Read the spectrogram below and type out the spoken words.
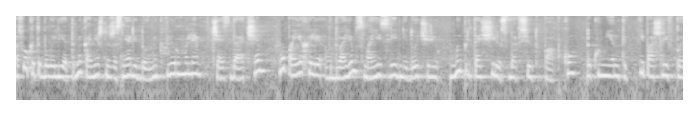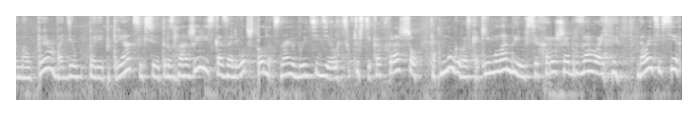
Поскольку это было лето, мы, конечно же, сняли домик в Юрмале, часть дачи. Мы поехали вдвоем с моей средней дочерью. Мы притащили сюда всю эту папку, документы, и пошли в ПМЛП, в отдел по репатриации, все это разложили и сказали, вот что с нами будете делать. Слушайте, как хорошо, как много вас, какие молодые, у всех хорошее образование. Давайте всех,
